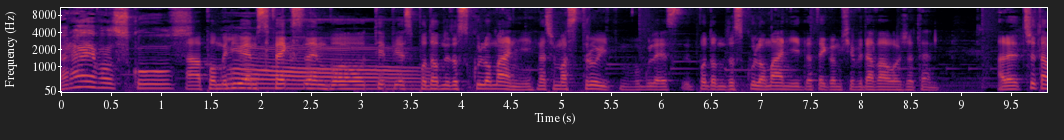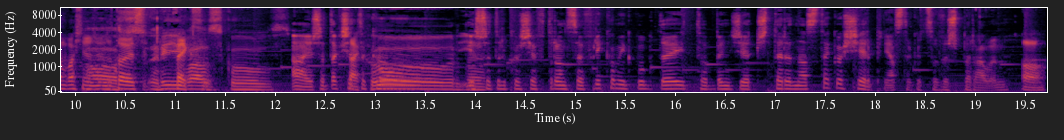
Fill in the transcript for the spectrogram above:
Rival Schools. A pomyliłem z Fexlem, bo typ jest podobny do Skulomanii. Znaczy ma strój w ogóle jest podobny do Skulomanii, dlatego mi się wydawało, że ten. Ale czytam właśnie, że, że to jest Rival. Schools. A, jeszcze tak się Tak. tylko... Kurde. Jeszcze tylko się wtrącę. Free Comic Book Day to będzie 14 sierpnia, z tego co wyszperałem. O,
